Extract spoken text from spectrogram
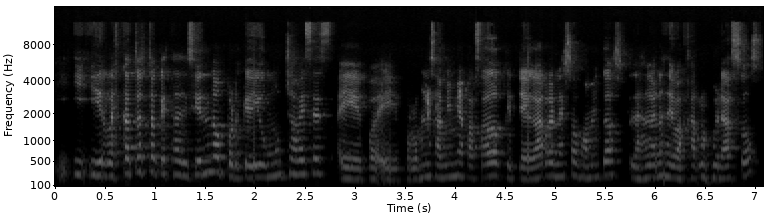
Y, rescato esto que estás diciendo porque digo, muchas veces, eh, eh, por lo menos a mí me ha pasado que te agarran en esos momentos las ganas de bajar los brazos,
